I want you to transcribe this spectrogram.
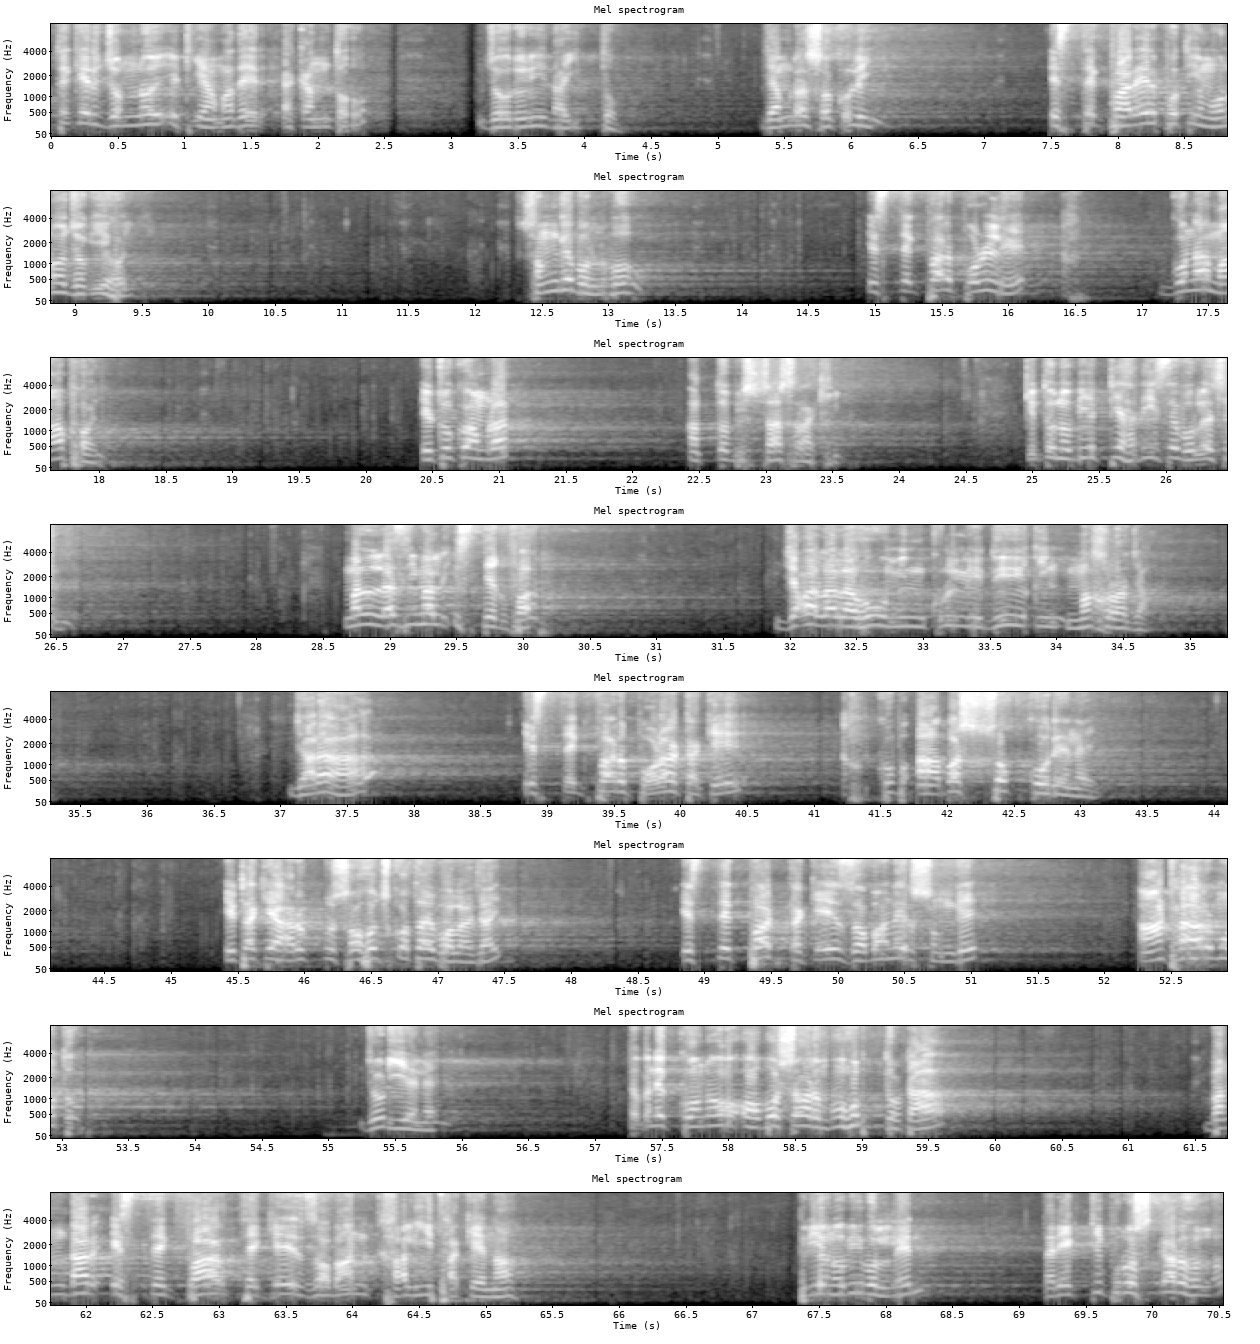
প্রত্যেকের জন্য এটি আমাদের একান্ত জরুরি দায়িত্ব যে আমরা সকলেই ইস্তেকফারের প্রতি মনোযোগী হই। সঙ্গে বলব ইস্তেকফার পড়লে গোনা মাফ হয়। এটুকু আমরা আত্মবিশ্বাস রাখি। কিন্তু নবী একটি হাদিসে বলেছেন মান লাজিমাল ইস্তেগফার, জাআলা লাহু মিন কুল্লি দীকিন মাখরাজা। যারা ইস্তেগফার পড়াটাকে খুব আবশ্যক করে নেয়, এটাকে আর একটু সহজ কথায় বলা যায়, ইস্তেগফারটাকে জবানের সঙ্গে আঠার মতো জড়িয়ে নেয়। তার মানে কোনো অবসর মুহূর্তটা বান্দার ইস্তেগফার থেকে জবান খালি থাকে না। প্রিয় নবী বললেন, তার একটি পুরস্কার হলো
